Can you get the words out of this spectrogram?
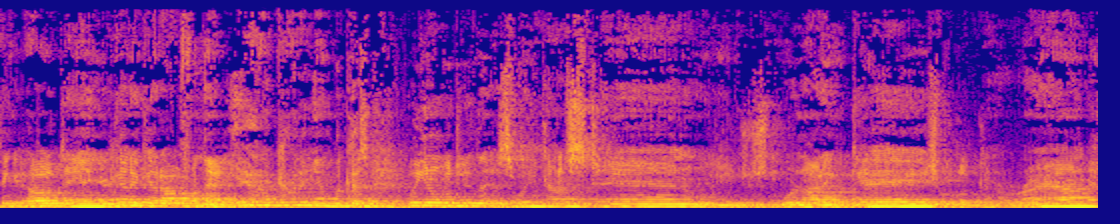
think, oh, Dan, you're going to get off on that. Yeah, I kind of am because, well, you know, we do this. We kind of stand, we just, we're not engaged, we're looking around.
